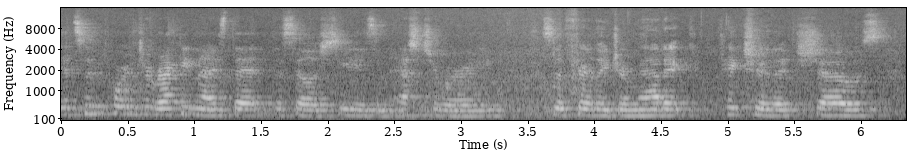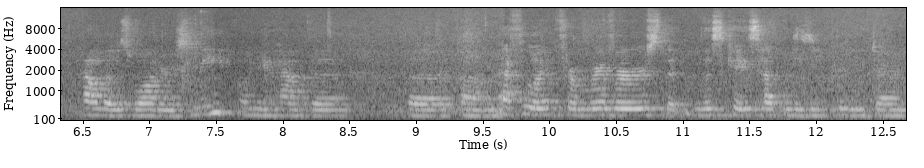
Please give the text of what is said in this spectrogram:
it's important to recognize that the Salish Sea is an estuary. It's a fairly dramatic picture that shows how those waters meet when you have the, the um, effluent from rivers that in this case happen to be pretty darn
